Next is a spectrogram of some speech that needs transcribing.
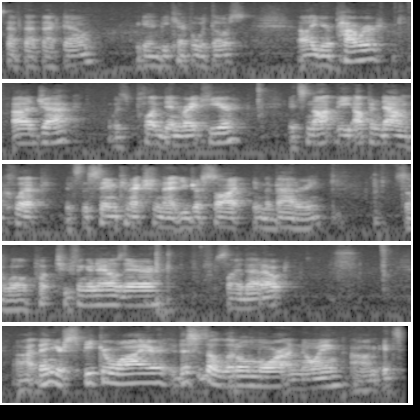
Snap that back down. Again, be careful with those. Uh, your power uh, jack was plugged in right here. It's not the up and down clip. It's the same connection that you just saw in the battery. So we'll put two fingernails there, slide that out. Uh, then your speaker wire, this is a little more annoying. Um, it's,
